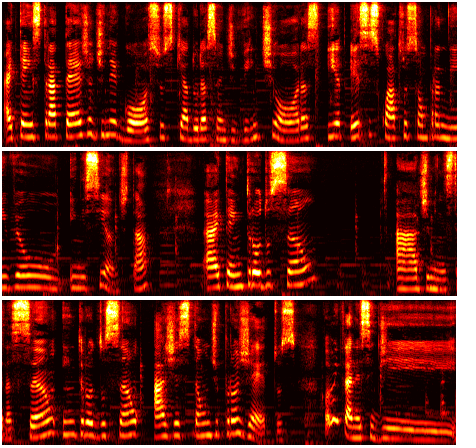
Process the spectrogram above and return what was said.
Aí tem estratégia de negócios, que a duração é de 20 horas, e esses quatro são para nível iniciante, tá? Aí tem introdução à administração e introdução à gestão de projetos. Vamos entrar nesse de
